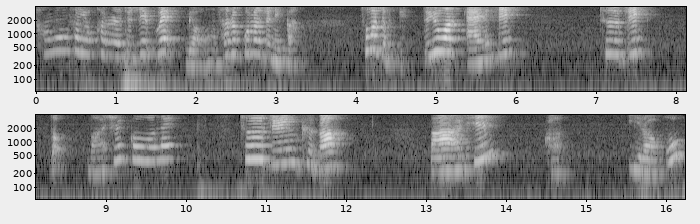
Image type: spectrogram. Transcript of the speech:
형용사 역할을 해주지. 왜? 명사를 꾸며주니까. 두 번째 볼게. Do you want anything to drink? 너 마실 거 원해 to drink가 마실 것이라고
